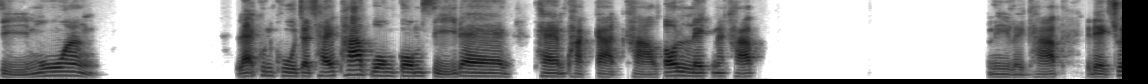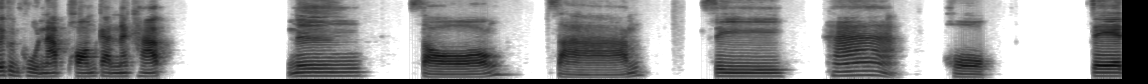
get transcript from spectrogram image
สีม่วงและคุณครูจะใช้ภาพวงกลมสีแดง แทนผักกาดขาวต้นเล็กนะครับ นี่เลยครับ เด็กๆช่วยคุณครูนับพร้อมกันนะครับหนึ่งสองสามสี่ห้าหกเจ็ด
